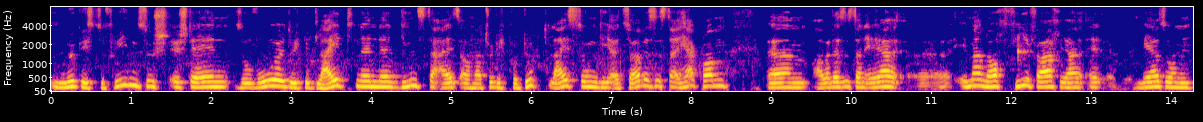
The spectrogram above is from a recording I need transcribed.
ihn möglichst zufriedenzustellen, sowohl durch begleitende Dienste als auch natürlich Produktleistungen, die als Services daherkommen. Ähm, aber das ist dann eher äh, immer noch vielfach ja äh, mehr so ein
